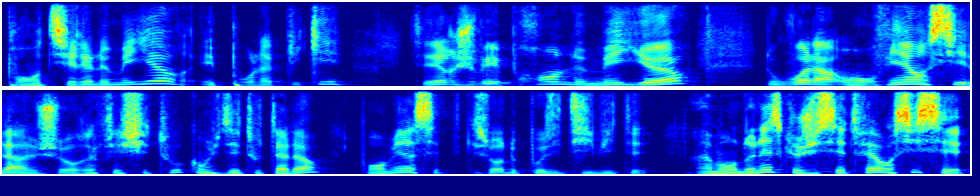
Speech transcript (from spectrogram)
pour en tirer le meilleur et pour l'appliquer. C'est-à-dire que je vais prendre le meilleur. Donc voilà, on revient aussi là, je réfléchis tout, comme je disais tout à l'heure, pour revenir à cette histoire de positivité. À un moment donné, ce que j'essaie de faire aussi, c'est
